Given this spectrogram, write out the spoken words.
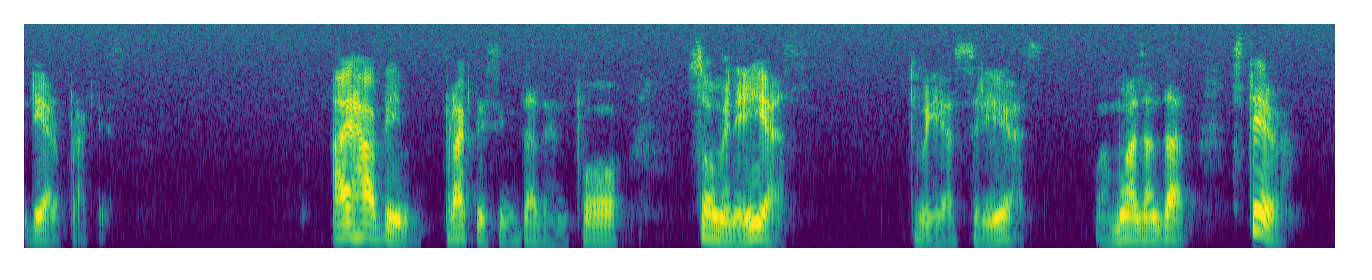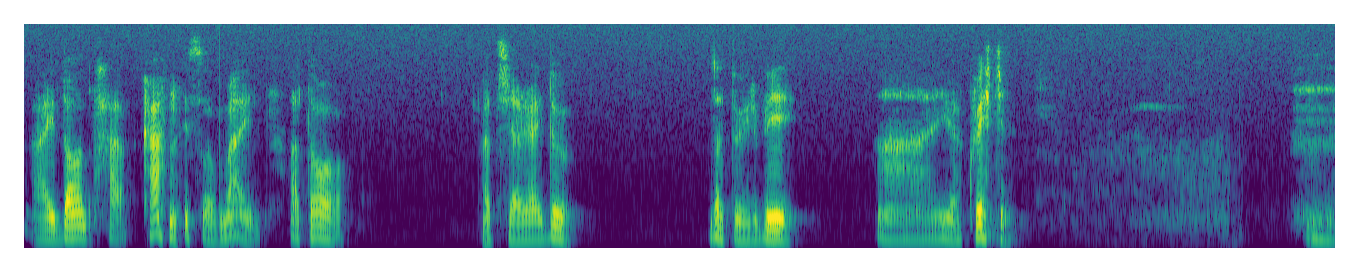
real practice. I have been practicing Zazen for so many years, two years, three years, or more than that. Still, I don't have calmness of mind at all. What shall I do? That will be uh, your question. Hmm.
